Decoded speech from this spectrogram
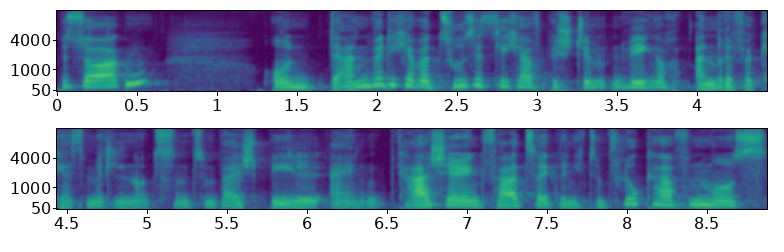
besorgen und dann würde ich aber zusätzlich auf bestimmten Wegen auch andere Verkehrsmittel nutzen, zum Beispiel ein Carsharing-Fahrzeug, wenn ich zum Flughafen muss,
